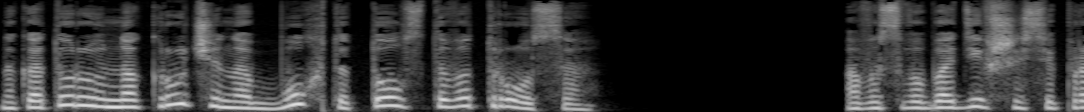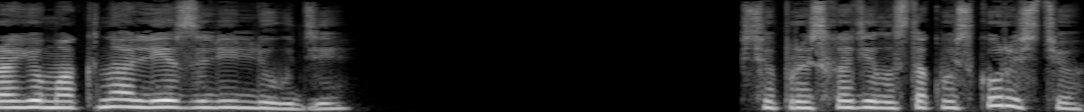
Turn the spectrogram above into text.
на которую накручена бухта толстого троса. А в освободившийся проем окна лезли люди. Все происходило с такой скоростью.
